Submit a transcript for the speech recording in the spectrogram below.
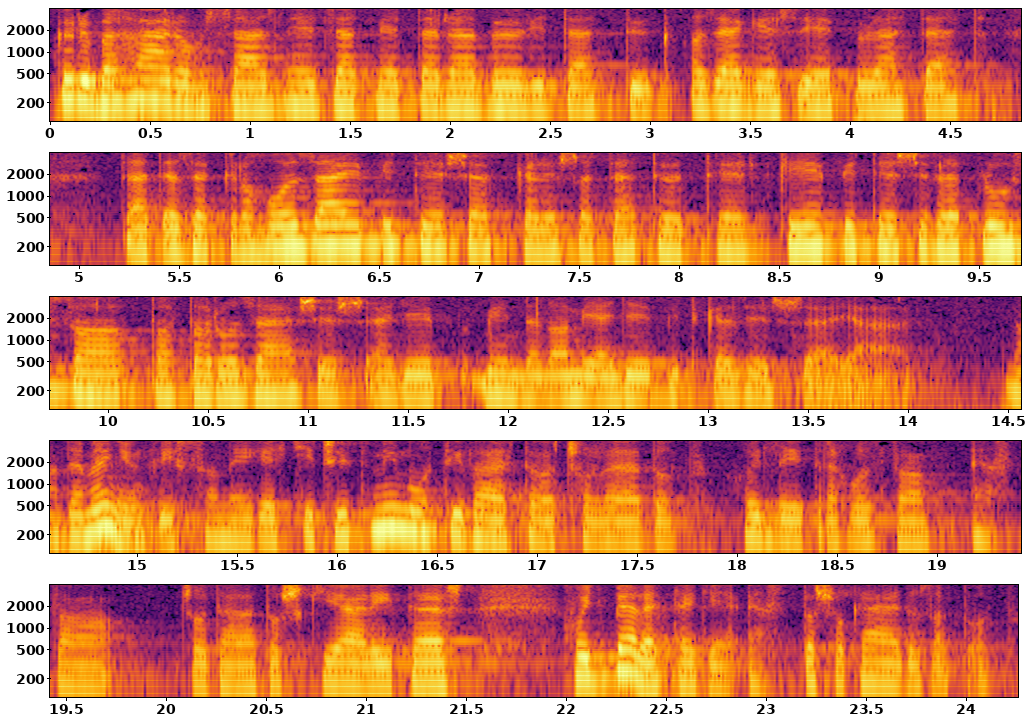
Körülbelül 300 négyzetméterrel bővítettük az egész épületet. Tehát ezekkel a hozzáépítésekkel és a tetőtér kiépítésével, plusz a tatarozás és egyéb minden, ami egy építkezéssel jár. Na de menjünk vissza még egy kicsit. Mi motiválta a családot, hogy létrehozza ezt a csodálatos kiállítást, hogy beletegye ezt a sok áldozatot?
